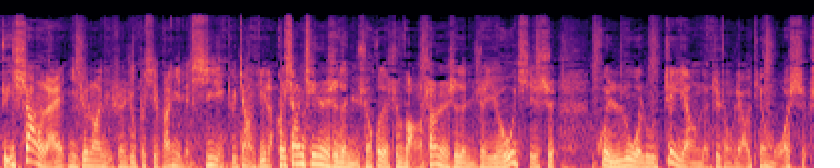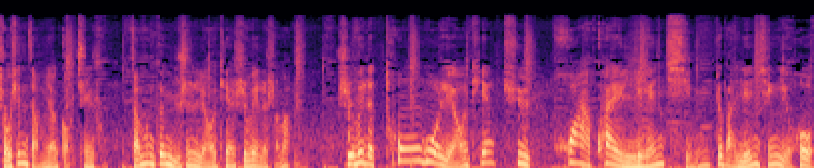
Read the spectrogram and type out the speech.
就一上来你就让女生就不喜欢你的吸引就降低了。和相亲认识的女生或者是网上认识的女生，尤其是会落入这样的这种聊天模式。首先咱们要搞清楚，咱们跟女生聊天是为了什么？是为了通过聊天去画快连情，对吧？连情以后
